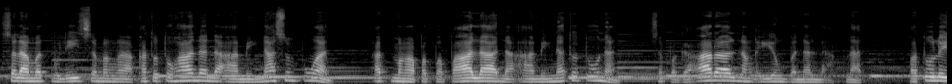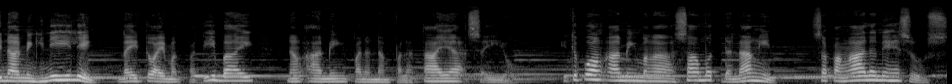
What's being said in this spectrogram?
Salamat muli sa mga katotohanan na aming nasumpungan at mga pagpapala na aming natutunan sa pag-aaral ng iyong banal na aklat. Patuloy naming hinihiling na ito ay magpatibay ng aming pananampalataya sa iyo. Ito po ang aming mga samot dalangin sa pangalan ni Jesus.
